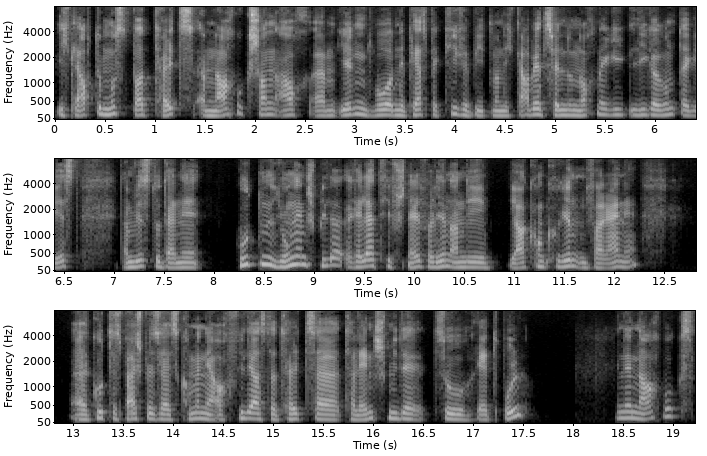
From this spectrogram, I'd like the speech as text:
ich glaube, du musst Bad Tölz im Nachwuchs schon auch ähm, irgendwo eine Perspektive bieten. Und ich glaube jetzt, wenn du noch eine Liga runtergehst, dann wirst du deine guten, jungen Spieler relativ schnell verlieren an die ja, konkurrierenden Vereine. Äh, gutes Beispiel ist, es kommen ja auch viele aus der Tölzer Talentschmiede zu Red Bull in den Nachwuchs.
